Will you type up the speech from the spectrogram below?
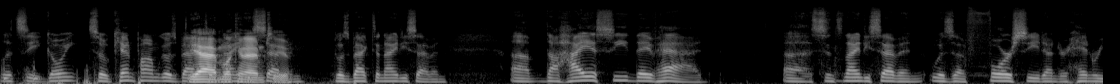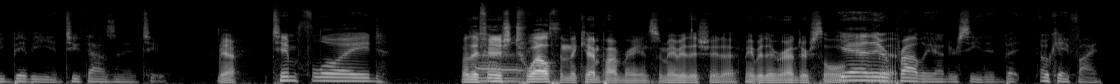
let's see. Going so KenPom goes back. Yeah, to I'm looking at him too. Goes back to '97. Um, the highest seed they've had uh, since '97 was a four seed under Henry Bibby in 2002. Yeah. Tim Floyd. Well, they finished Uh, twelfth in the KenPom rating, so maybe they should have. Maybe they were undersold. yeah, they were probably underseeded, but okay, fine.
